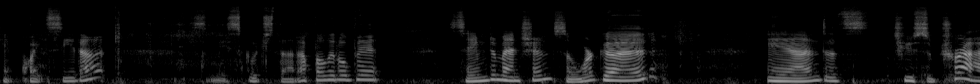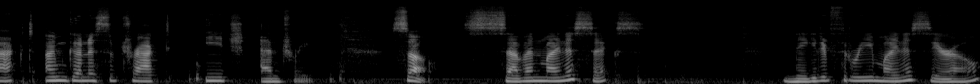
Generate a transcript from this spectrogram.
Can't quite see that. So let me scooch that up a little bit. Same dimension, so we're good. And to subtract, I'm going to subtract each entry. So 7 minus 6, negative 3 minus 0,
